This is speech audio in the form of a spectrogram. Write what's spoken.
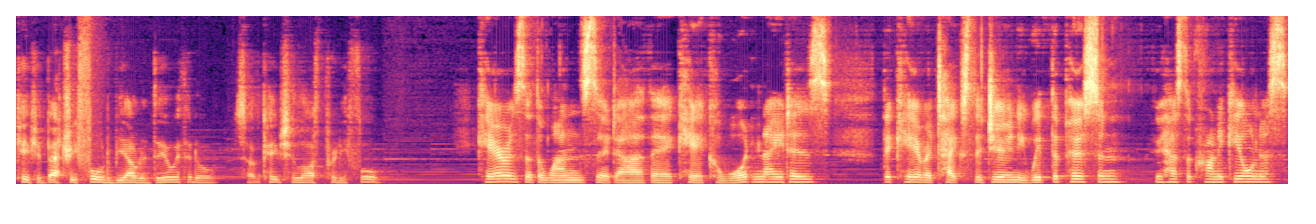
keep your battery full to be able to deal with it all. So it keeps your life pretty full. Carers are the ones that are the care coordinators. The carer takes the journey with the person who has the chronic illness.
